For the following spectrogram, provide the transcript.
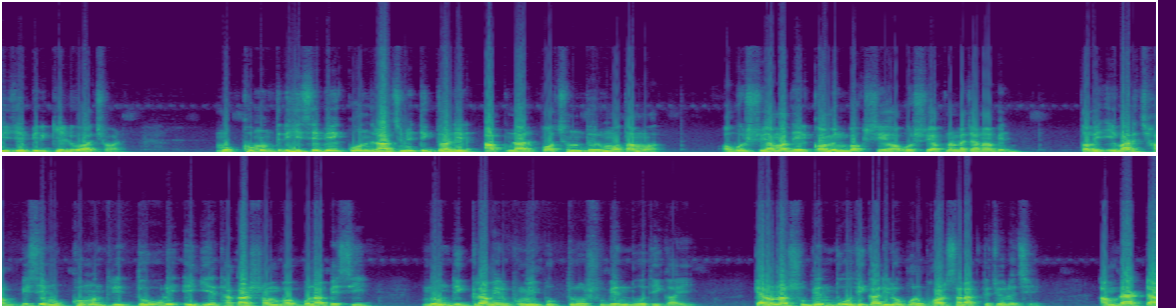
বিজেপির গেরুয়া ঝড়। মুখ্যমন্ত্রী হিসেবে কোন রাজনৈতিক দলের আপনার পছন্দের মতামত? অবশ্যই আমাদের কমেন্ট বক্সে অবশ্যই আপনারা জানাবেন। তবে এবার ছাব্বিশে মুখ্যমন্ত্রী দৌড়ে এগিয়ে থাকার সম্ভাবনা বেশি নন্দীগ্রামের ভূমিপুত্র শুভেন্দু অধিকারী। কেননা শুভেন্দু অধিকারীর ওপর ভরসা রাখতে চলেছে। আমরা একটা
